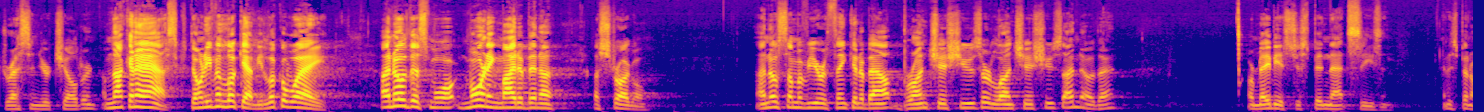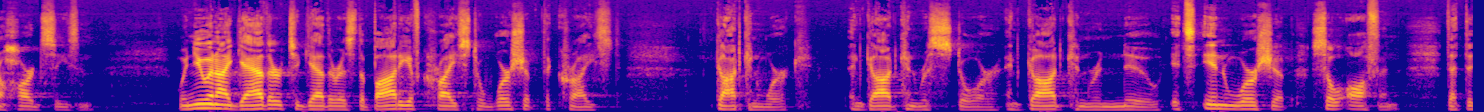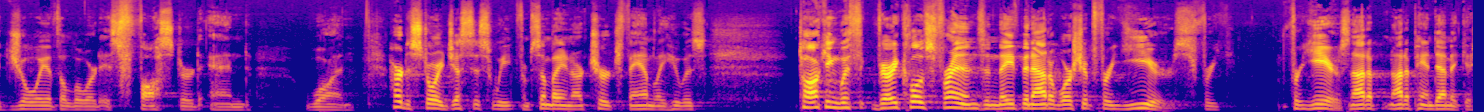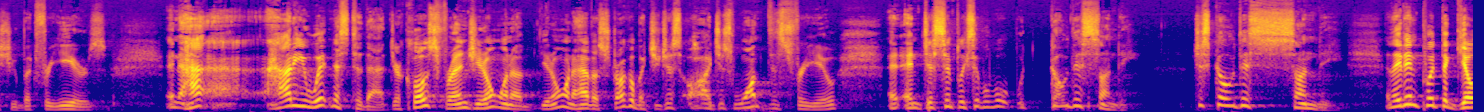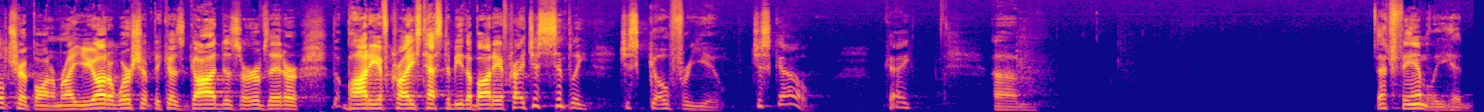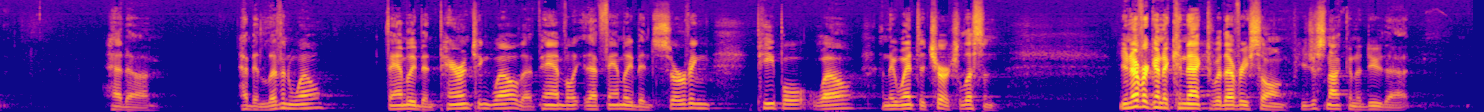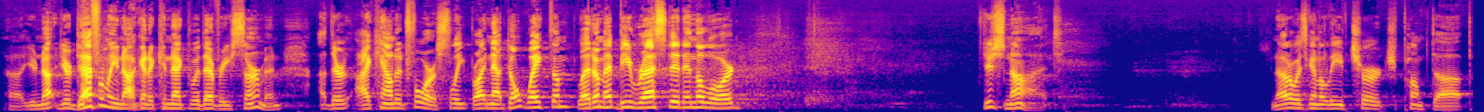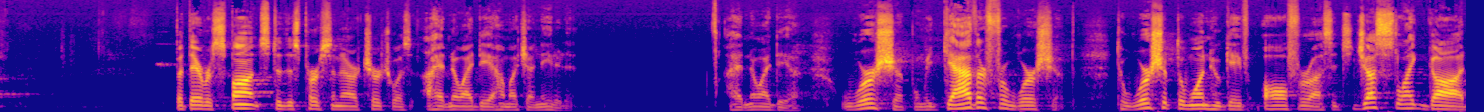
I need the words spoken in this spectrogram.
dressing your children. I'm not going to ask. Don't even look at me. Look away. I know this mor- morning might have been a, a struggle. I know some of you are thinking about brunch issues or lunch issues. I know that. Or maybe it's just been that season, and it's been a hard season. When you and I gather together as the body of Christ to worship the Christ, God can work and God can restore and God can renew. It's in worship so often that the joy of the Lord is fostered and won. I heard a story just this week from somebody in our church family who was talking with very close friends, and they've been out of worship for years, for, for years, not a, not a pandemic issue, but for years. And how, how do you witness to that? Your close friends, you don't want to you don't want to have a struggle, but you just, oh, I just want this for you. And, and just simply say, well, well, go this Sunday. Just go this Sunday. And they didn't put the guilt trip on them, right? You ought to worship because God deserves it, or the body of Christ has to be the body of Christ. Just simply, just go for you. Just go. Okay? Um, that family had had. Uh, had been living well, family been parenting well, that family, that family been serving people well, and they went to church. Listen, you're never going to connect with every song. You're just not going to do that. Uh, you're, not, you're definitely not going to connect with every sermon. Uh, there, I counted four asleep right now. Don't wake them. Let them be rested in the Lord. You're just not. You're not always going to leave church pumped up. But their response to this person in our church was, I had no idea how much I needed it. I had no idea. Worship, when we gather for worship, to worship the one who gave all for us, it's just like God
